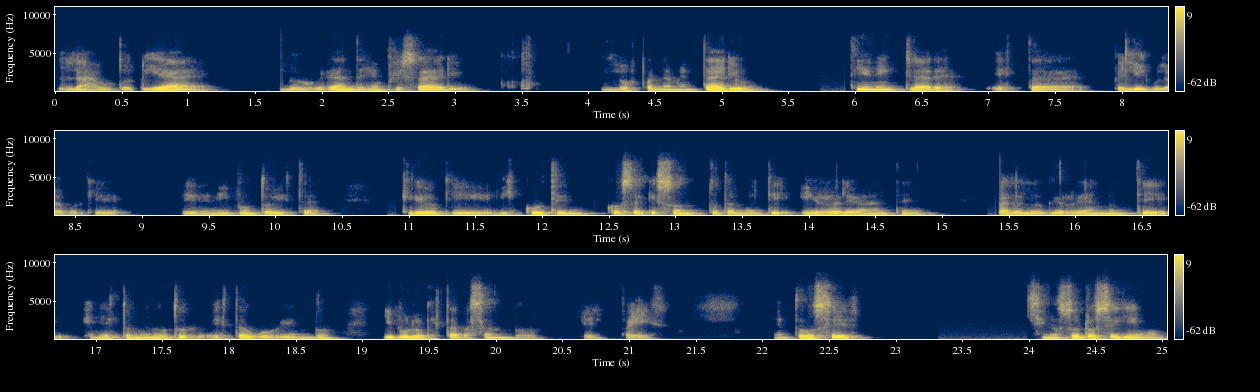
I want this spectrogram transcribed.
las autoridades, los grandes empresarios, los parlamentarios, tienen clara esta película, porque desde mi punto de vista creo que discuten cosas que son totalmente irrelevantes para lo que realmente en estos minutos está ocurriendo y por lo que está pasando el país. Entonces, si nosotros seguimos,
